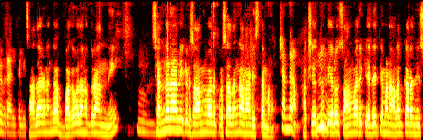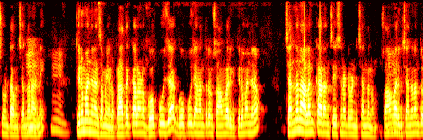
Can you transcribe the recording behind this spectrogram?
వివరాలు తెలియదు సాధారణంగా భగవద్ అనుగ్రహాన్ని చందనాన్ని ఇక్కడ స్వామివారి ప్రసాదంగా ఆనాడు ఇస్తాం మనం. చందనం. అక్షయ తృతీయ రోజు స్వామివారికి ఏదైతే మనం అలంకారం చేస్తూ ఉంటామో చందనాన్ని తిరుమంజనం సమయంలో ప్రాతకాలంలో గోపూజ గోపూజ అనంతరం స్వామివారికి తిరుమంజనం చందన అలంకారం చేసినటువంటి చందనం. స్వామివారికి చందనంతో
